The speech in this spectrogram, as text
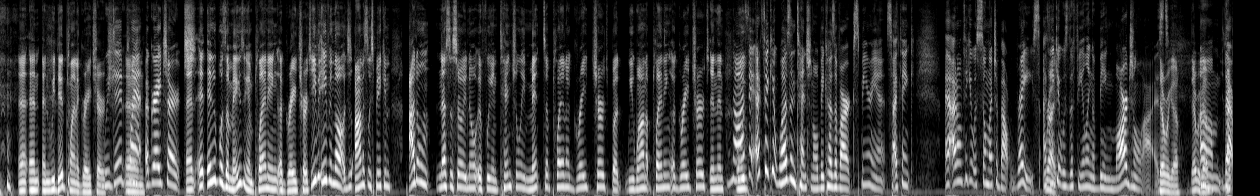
and, and and we did plant a great church. We did plant and, a gray church. and it, it was amazing in planting a great church. Even even though, just honestly speaking, I don't necessarily know if we intentionally meant to plant a great church, but we wound up planting a great church, and then no, I we- think I think it was intentional because of our experience. I think I don't think it was so much about race. I Right. think it was the feeling of being marginalized. there we go, there we go. Um, that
